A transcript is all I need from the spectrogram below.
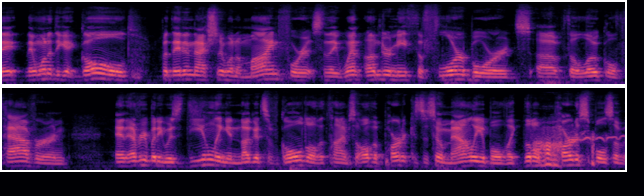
they they wanted to get gold, but they didn't actually want to mine for it, so they went underneath the floorboards of the local tavern and everybody was dealing in nuggets of gold all the time. So all the particles are so malleable, like little Oh. particles of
